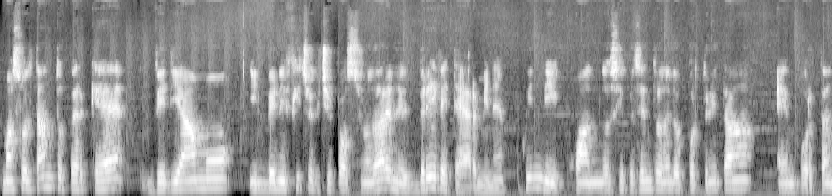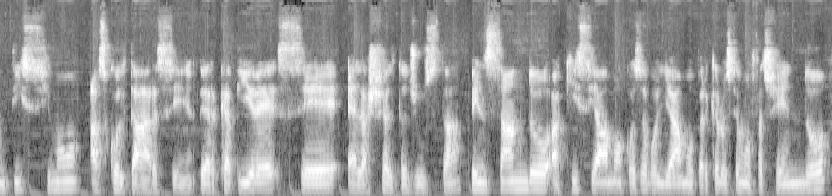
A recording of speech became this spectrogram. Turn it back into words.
ma soltanto perché vediamo il beneficio che ci possono dare nel breve termine. Quindi quando si presentano delle opportunità è importantissimo ascoltarsi per capire se è la scelta giusta, pensando a chi siamo, a cosa vogliamo, perché lo stiamo facendo,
